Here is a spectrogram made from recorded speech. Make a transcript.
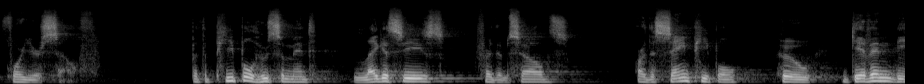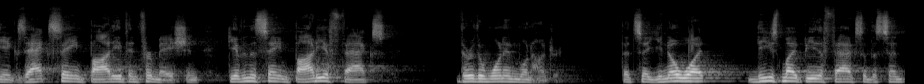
for yourself. But the people who cement legacies for themselves are the same people who, given the exact same body of information, given the same body of facts, they're the one in 100 that say, you know what, these might be the facts of the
